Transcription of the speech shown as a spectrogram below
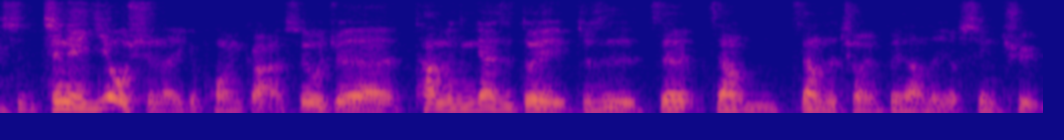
是今年又选了一个 Point Guard，所以我觉得他们应该是对就是这这样这样的球员非常的有兴趣，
